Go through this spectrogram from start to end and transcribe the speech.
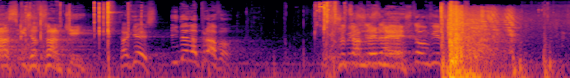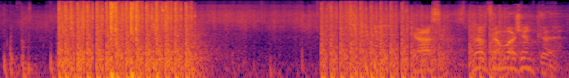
Teraz idź od flanki. Tak jest, idę na prawo. Rzucam Musimy się Gaz, sprawdzam łazienkę.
